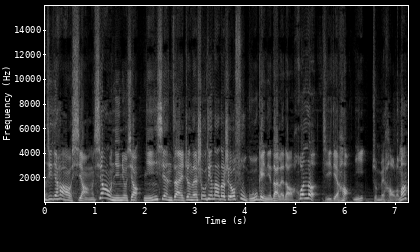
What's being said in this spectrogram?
集结号，想笑您就笑。您现在正在收听到的是由复古给您带来的欢乐集结号，你准备好了吗？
